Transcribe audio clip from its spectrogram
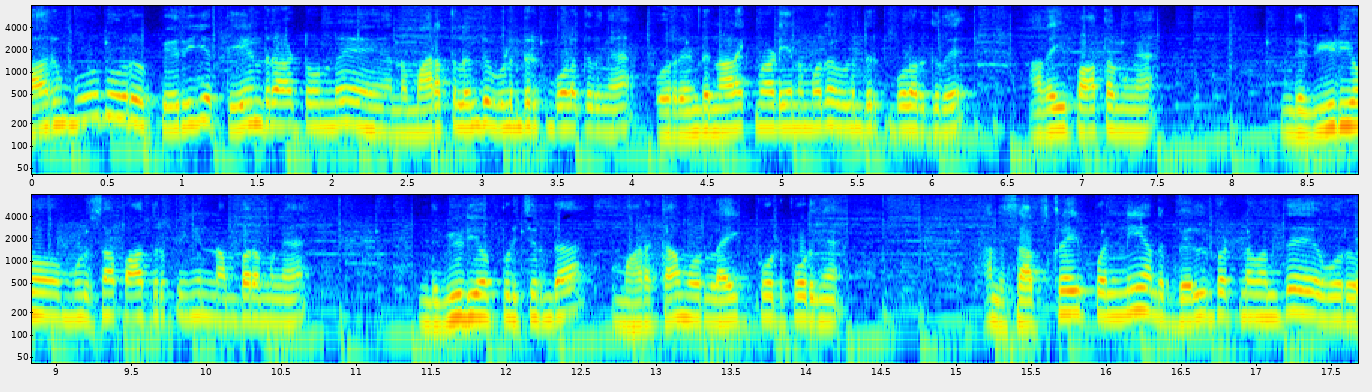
வரும்போது ஒரு பெரிய தேன்றாட்டம்னு அந்த மரத்துலேருந்து விழுந்திருக்கு போல இருக்குதுங்க. ஒரு ரெண்டு நாளைக்கு முன்னாடி என்னமோ தான் விழுந்திருக்கு போல இருக்குது. அதையும் பார்த்தோமுங்க. இந்த வீடியோ முழுசாக பார்த்துருப்பீங்கன்னு நம்புகிறோமுங்க இந்த வீடியோ பிடிச்சிருந்தா மறக்காமல் ஒரு லைக் போட்டு போடுங்க. அந்த சப்ஸ்கிரைப் பண்ணி அந்த பெல் பட்டனை வந்து ஒரு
